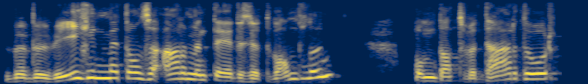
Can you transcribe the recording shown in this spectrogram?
We bewegen met onze armen tijdens het wandelen, omdat we daardoor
